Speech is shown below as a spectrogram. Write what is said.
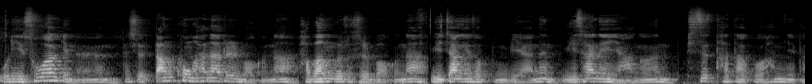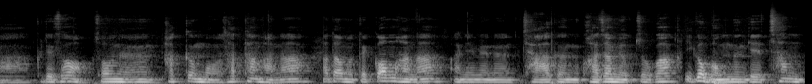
우리 소화기는 사실 땅콩 하나를 먹으나 밥 한 그릇을 먹으나 위장에서 분비하는 위산의 양은 비슷하다고 합니다. 그래서 저는 가끔 뭐 사탕 하나, 하다못해 껌 하나, 아니면은 작은 과자 몇 조각 이거 먹는 게 참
